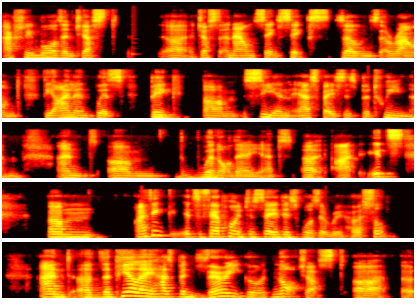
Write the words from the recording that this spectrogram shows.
actually more than just uh, just announcing six zones around the island with big um, sea and air spaces between them, and um, we're not there yet. Uh, I, it's, um, I think it's a fair point to say this was a rehearsal, and uh, the PLA has been very good, not just uh, uh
